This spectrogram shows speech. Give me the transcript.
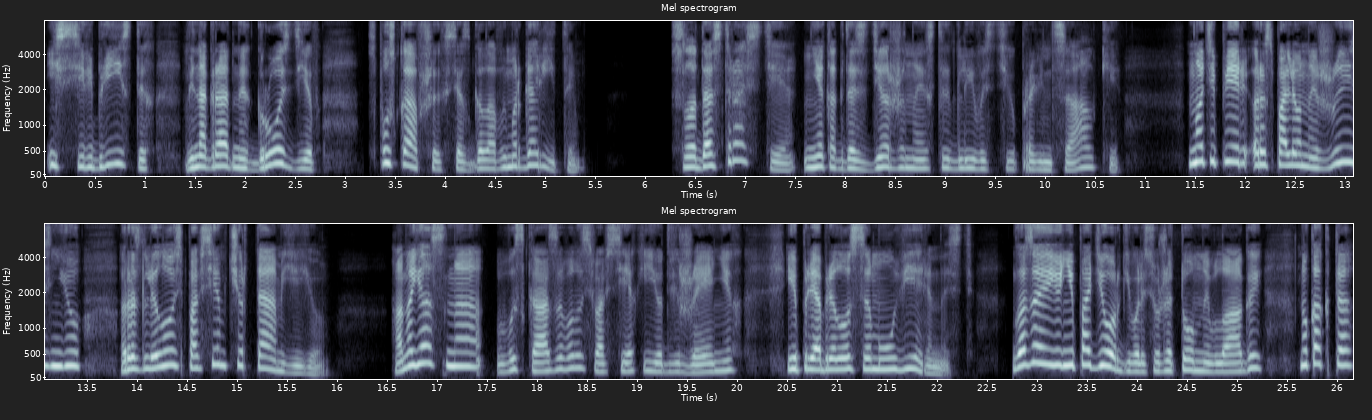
из серебристых виноградных гроздьев, спускавшихся с головы Маргариты. Сладострастие, некогда сдержанное стыдливостью провинциалки — но теперь, распаленной жизнью, разлилось по всем чертам ее. Оно ясно высказывалось во всех ее движениях и приобрело самоуверенность. Глаза ее не подергивались уже томной влагой, но как-то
